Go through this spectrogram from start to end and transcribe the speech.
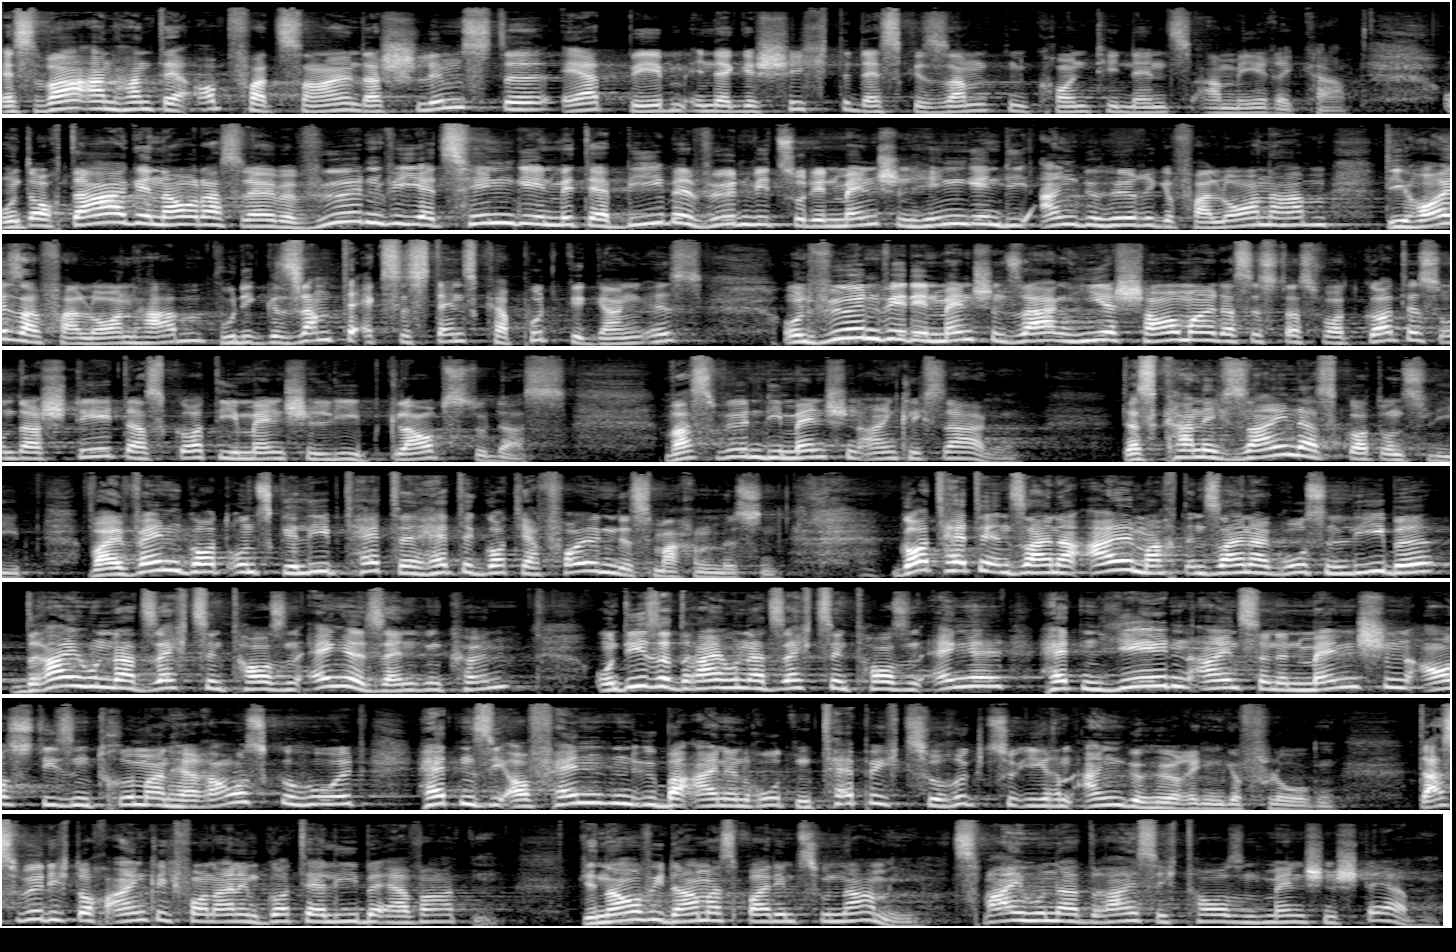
Es war anhand der Opferzahlen das schlimmste Erdbeben in der Geschichte des gesamten Kontinents Amerika. Und auch da genau dasselbe. Würden wir jetzt hingehen mit der Bibel, würden wir zu den Menschen hingehen, die Angehörige verloren haben, die Häuser verloren haben, wo die gesamte Existenz kaputt gegangen ist, und würden wir den Menschen sagen, hier schau mal, das ist das Wort Gottes und da steht, dass Gott die Menschen liebt. Glaubst du das? Was würden die Menschen eigentlich sagen? Das kann nicht sein, dass Gott uns liebt, weil wenn Gott uns geliebt hätte, hätte Gott ja Folgendes machen müssen. Gott hätte in seiner Allmacht, in seiner großen Liebe 316.000 Engel senden können und diese 316.000 Engel hätten jeden einzelnen Menschen aus diesen Trümmern herausgeholt, hätten sie auf Händen über einen roten Teppich zurück zu ihren Angehörigen geflogen. Das würde ich doch eigentlich von einem Gott der Liebe erwarten. Genau wie damals bei dem Tsunami. 230.000 Menschen sterben.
